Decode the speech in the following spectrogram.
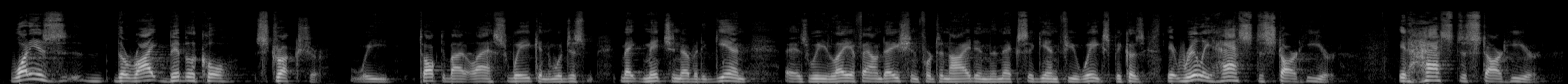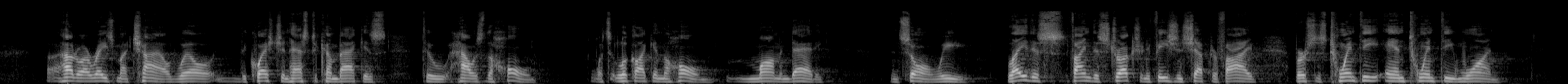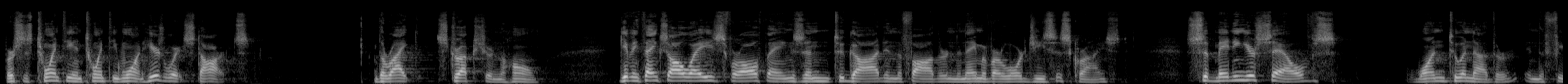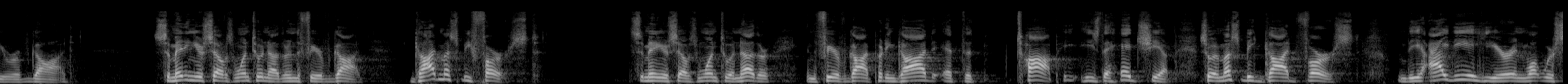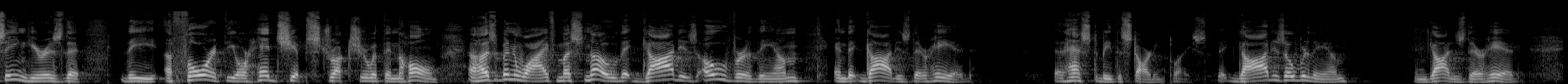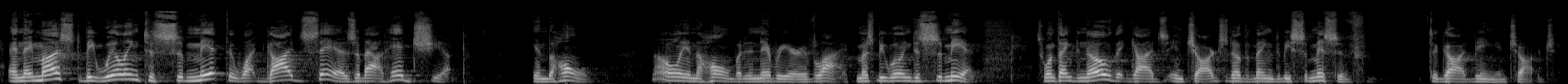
what is the right biblical structure? We talked about it last week, and we'll just make mention of it again as we lay a foundation for tonight in the next, again, few weeks, because it really has to start here. It has to start here. How do I raise my child? Well, the question has to come back is to how is the home? What's it look like in the home? Mom and daddy, and so on. We lay this, find this structure in Ephesians chapter 5, verses 20 and 21. Verses 20 and 21. Here's where it starts the right structure in the home. Giving thanks always for all things and to God and the Father in the name of our Lord Jesus Christ. Submitting yourselves one to another in the fear of God. Submitting yourselves one to another in the fear of God. God must be first. Submitting yourselves one to another in the fear of God, putting God at the top. He, he's the headship. So it must be God first. The idea here and what we're seeing here is that the authority or headship structure within the home. A husband and wife must know that God is over them and that God is their head. That has to be the starting place. That God is over them and God is their head. And they must be willing to submit to what God says about headship in the home. Not only in the home, but in every area of life. Must be willing to submit. It's one thing to know that God's in charge, another thing to be submissive to God being in charge.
